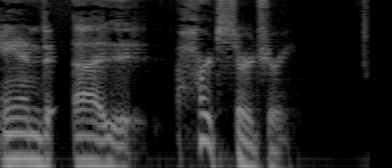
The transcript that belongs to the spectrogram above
and uh, heart surgery.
